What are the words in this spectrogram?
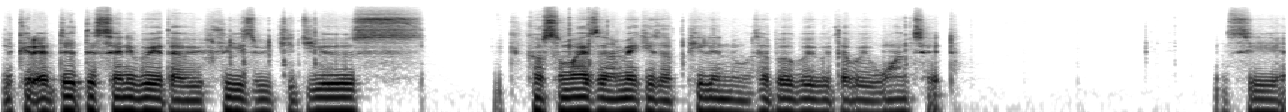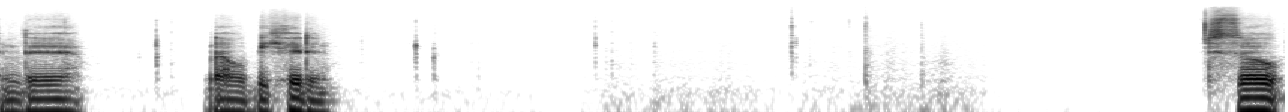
we could edit this any way that we please. We could use we could customize it and make it appealing in whatever way that we want it you see and there that will be hidden so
